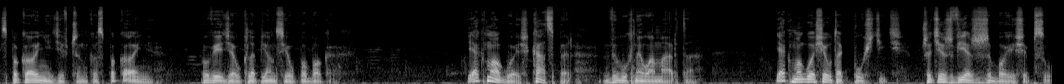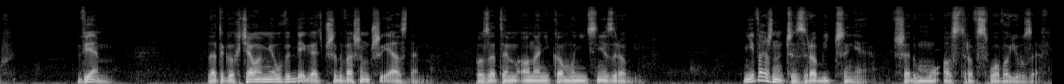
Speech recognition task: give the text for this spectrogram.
Spokojnie, dziewczynko, spokojnie, powiedział, klepiąc ją po bokach. Jak mogłeś, Kacper? wybuchnęła Marta. Jak mogłeś ją tak puścić? Przecież wiesz, że boję się psów. Wiem. Dlatego chciałem ją wybiegać przed waszym przyjazdem. Poza tym ona nikomu nic nie zrobi. Nieważne, czy zrobi, czy nie, wszedł mu ostro w słowo Józef.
